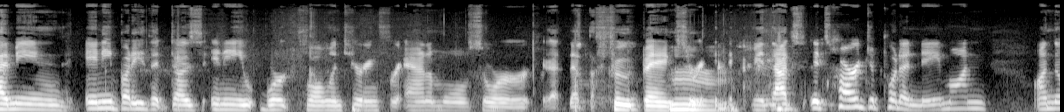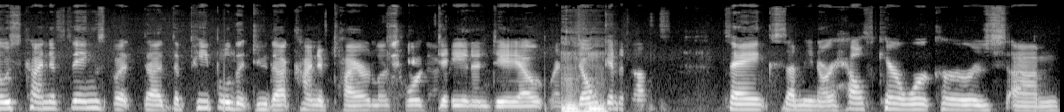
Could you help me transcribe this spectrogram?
I mean, anybody that does any work volunteering for animals or at, at the food banks, or Mm. I mean, that's it's hard to put a name on on those kind of things. But uh, the people that do that kind of tireless work day in and day out and don't Mhm. get enough thanks. I mean, our healthcare workers. Um,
